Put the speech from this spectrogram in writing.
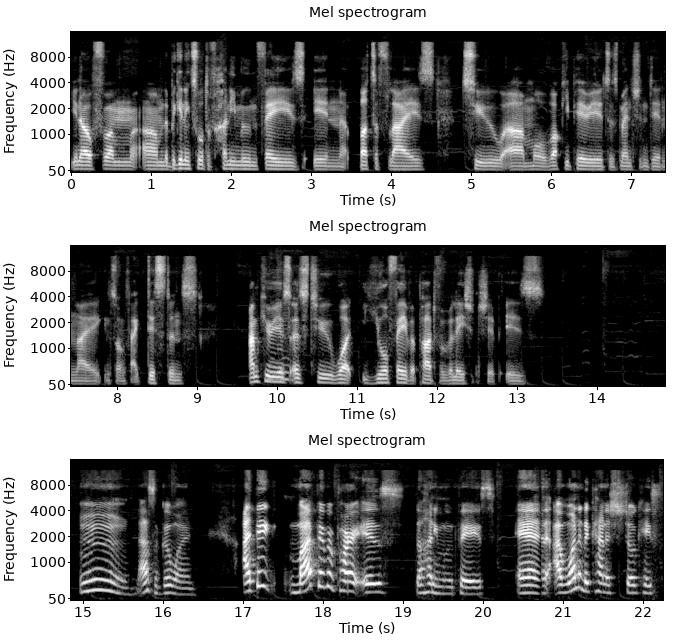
You know, from um, the beginning sort of honeymoon phase in Butterflies to um, more rocky periods, as mentioned in like in songs like Distance. I'm curious mm. as to what your favorite part of a relationship is. Mm, that's a good one. I think my favorite part is the honeymoon phase. And I wanted to kind of showcase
